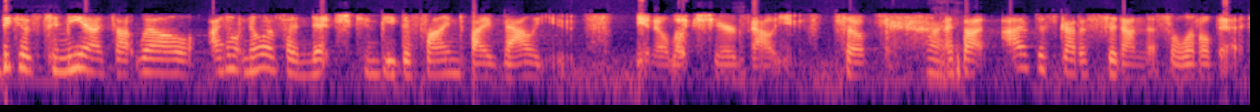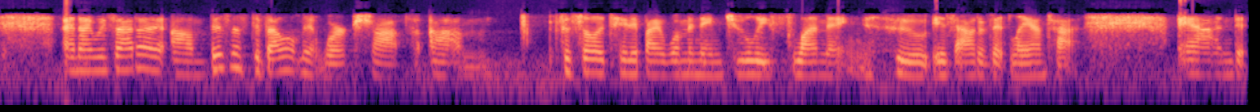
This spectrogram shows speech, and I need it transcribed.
because to me, I thought, well, I don't know if a niche can be defined by values, you know, like shared values. So I thought, I've just got to sit on this a little bit. And I was at a um, business development workshop um, facilitated by a woman named Julie Fleming, who is out of Atlanta. And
